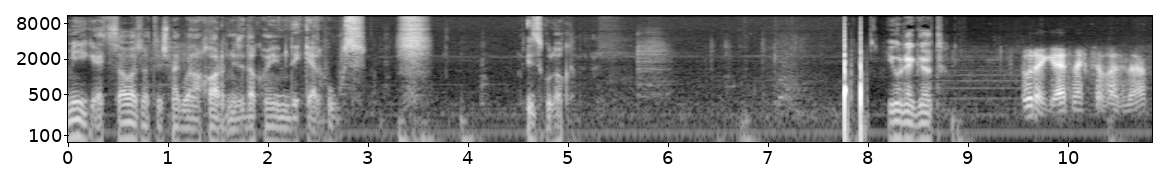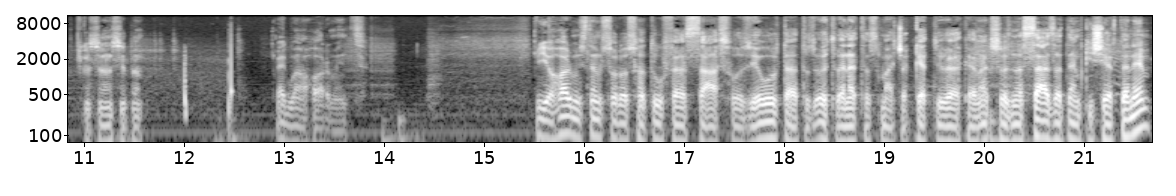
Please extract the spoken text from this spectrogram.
Még egy szavazat, és megvan a 30, de akkor még mindig kell 20. Izgulok. Jó reggelt! Jó reggelt, megszavaznám. Köszönöm szépen. Megvan a 30. Ugye a 30 nem szorozható fel 100-hoz, jól? Tehát az 50-et azt már csak kettővel kell megszorozni. A 100-at nem kísérteném,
